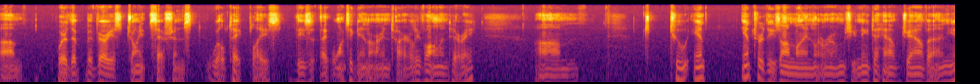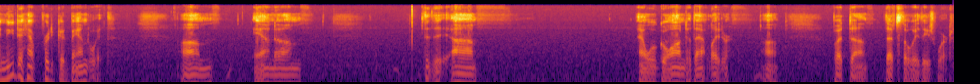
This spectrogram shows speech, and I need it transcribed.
um, where the, various joint sessions will take place. These, uh, once again, are entirely voluntary. Um, to enter these online rooms, you need to have Java, and you need to have pretty good bandwidth. Um, and um, uh, and we'll go on to that later. Uh, but uh, that's the way these work.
